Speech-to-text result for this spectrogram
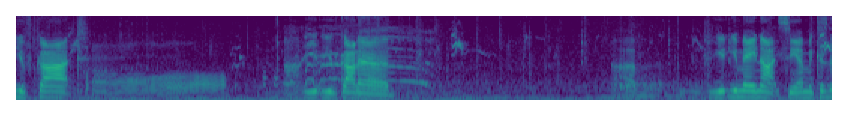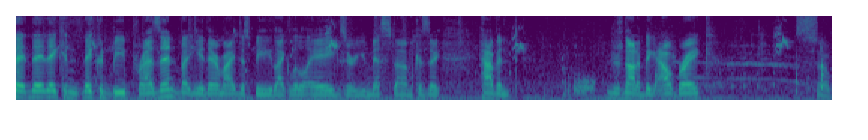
you've got you, you've got a Um, you, you may not see them because they, they, they can they could be present, but you, there might just be like little eggs or you missed them because they haven't. There's not a big outbreak, so.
